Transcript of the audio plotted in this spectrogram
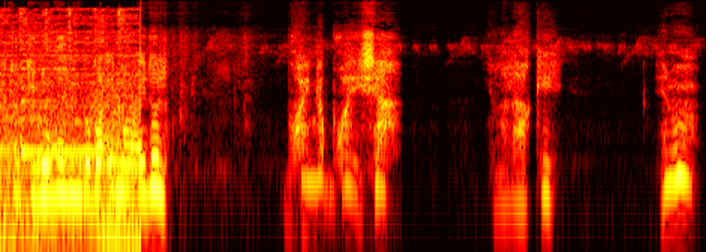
Ito, kinuha yung babae mga idol. Buhay na buhay siya. Yung lalaki. Yan mo.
